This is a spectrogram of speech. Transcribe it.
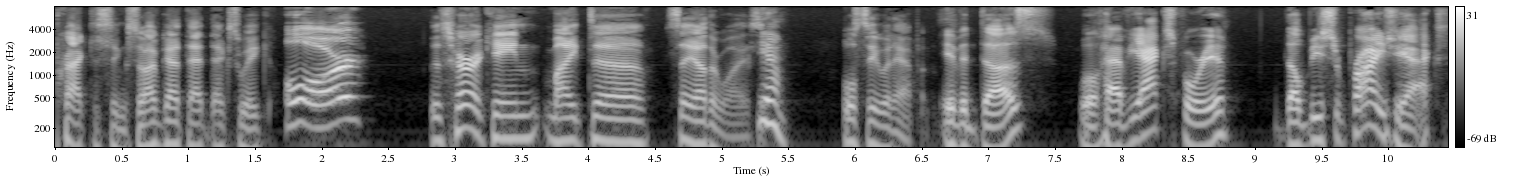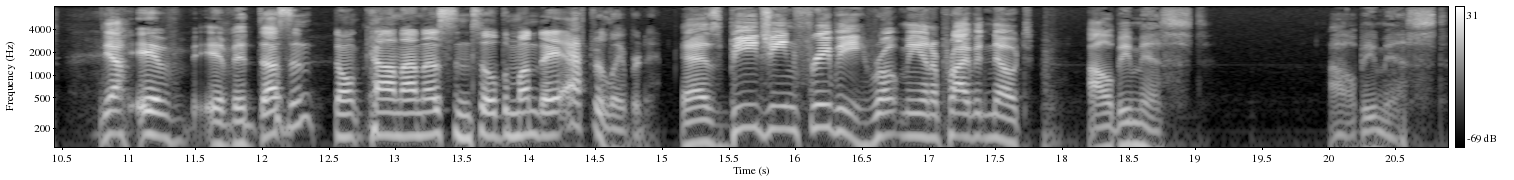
practicing. So I've got that next week. Or this hurricane might uh, say otherwise. Yeah. We'll see what happens. If it does, we'll have yaks for you. They'll be surprise yaks. Yeah. If if it doesn't, don't count on us until the Monday after Labor Day. As B. Gene Freeby wrote me in a private note, I'll be missed. I'll be missed.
